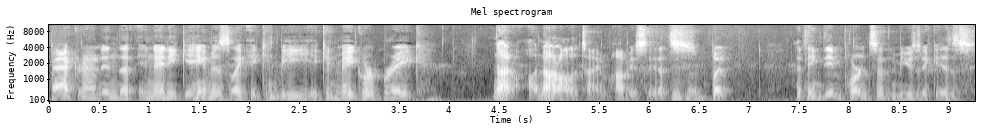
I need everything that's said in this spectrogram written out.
background in the in any game is like it can be it can make or break. Not not all the time, obviously. That's Mm-hmm. but I think the importance of the music is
